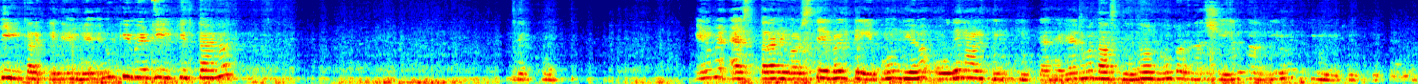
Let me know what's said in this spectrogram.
ਠੀਕ ਕਰਕੇ ਲਿਆਈ ਹੈ ਇਹਨੂੰ ਕਿਵੇਂ ਠੀਕ ਕੀਤਾ ਹੈ ਨਾ ਦੇਖੋ ਇਹਨੂੰ ਮੈਂ ਇਸ ਤਰ੍ਹਾਂ ਰਿਵਰਸੇਬਲ ਟੇਪ ਹੁੰਦੀ ਹੈ ਨਾ, ਉਹਦੇ ਨਾਲ ਠੀਕ ਕੀਤਾ ਹੈਗਾ। ਇਹ ਮੈਂ ਦੱਸਦੀ ਹਾਂ ਤੁਹਾਨੂੰ, ਤੁਹਾਡੇ ਨਾਲ ਸ਼ੇਅਰ ਕਰਦੀ ਹਾਂ ਕਿਵੇਂ ਠੀਕ ਕੀਤਾ ਹੈ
